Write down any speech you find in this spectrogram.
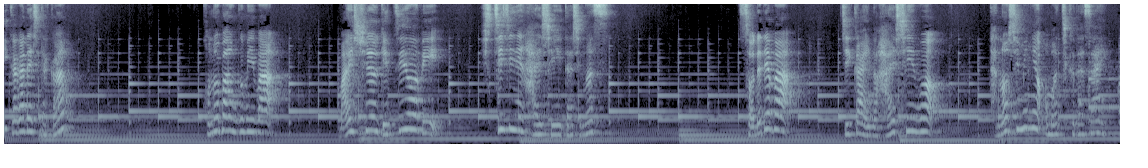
いかがでしたか？この番組は毎週月曜日7時に配信いたしますそれでは次回の配信を楽しみにお待ちください。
